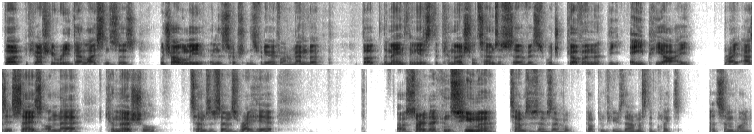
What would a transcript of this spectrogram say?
But if you actually read their licenses, which I will leave in the description of this video if I remember, but the main thing is the commercial terms of service which govern the API, right, as it says on their commercial terms of service right here. Oh, sorry, their consumer terms of service. I got confused there. I must have clicked at some point.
